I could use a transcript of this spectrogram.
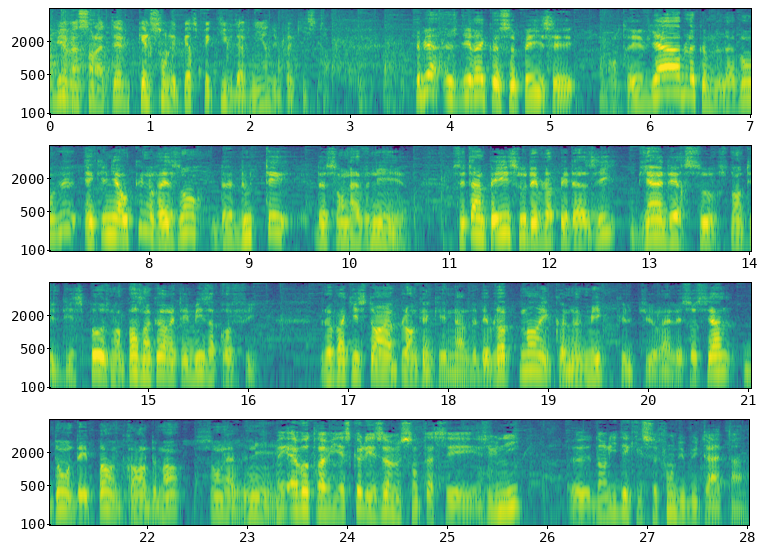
Eh bien Vincent Latève, quelles sont les perspectives d'avenir du Pakistan? Eh bien, je dirais que ce pays s'est montré viable, comme nous l'avons vu, et qu'il n'y a aucune raison de douter de son avenir. C'est un pays sous-développé d'Asie, bien des ressources dont il dispose n'ont pas encore été mises à profit. Le Pakistan a un plan quinquennal de développement économique, culturel et social dont dépend grandement son avenir. Mais à votre avis, est-ce que les hommes sont assez unis euh, dans l'idée qu'ils se font du but à atteindre?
